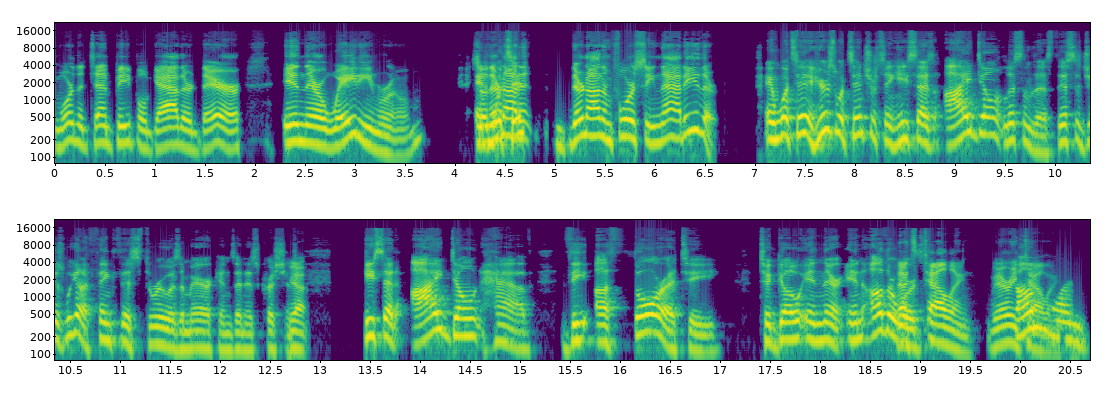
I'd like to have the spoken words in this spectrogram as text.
more than 10 people gathered there in their waiting room. So and they're not it? they're not enforcing that either. And what's it? Here's what's interesting. He says, I don't listen to this. This is just, we got to think this through as Americans and as Christians. Yeah. He said, I don't have the authority to go in there. In other That's words, telling, very telling. someone telling.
